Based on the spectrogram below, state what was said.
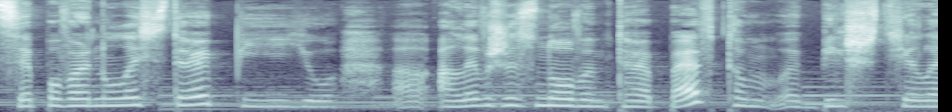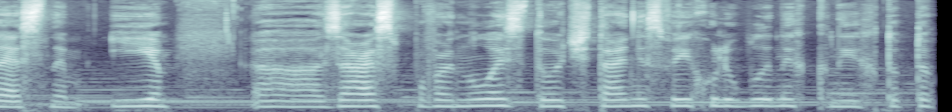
це повернулась в терапію, але вже з новим терапевтом, більш тілесним. І зараз повернулась до читання своїх улюблених книг. Тобто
